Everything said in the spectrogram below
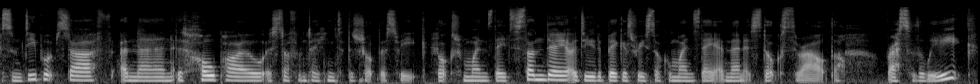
Some Depop stuff, and then this whole pile of stuff I'm taking to the shop this week. Stocks from Wednesday to Sunday. I do the biggest restock on Wednesday, and then it stocks throughout the rest of the week.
